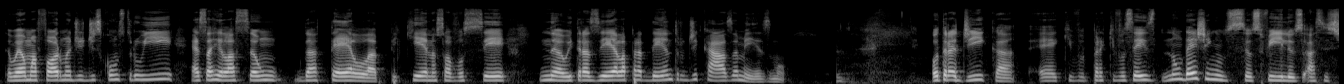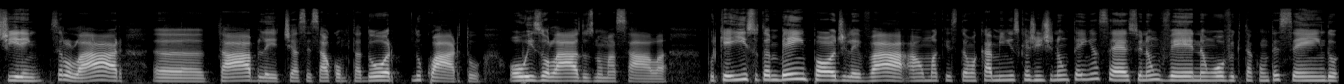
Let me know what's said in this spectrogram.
Então é uma forma de desconstruir essa relação da tela pequena, só você, não, e trazer ela para dentro de casa mesmo. Outra dica é que para que vocês não deixem os seus filhos assistirem celular, uh, tablet, acessar o computador no quarto ou isolados numa sala porque isso também pode levar a uma questão, a caminhos que a gente não tem acesso e não vê, não ouve o que está acontecendo.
